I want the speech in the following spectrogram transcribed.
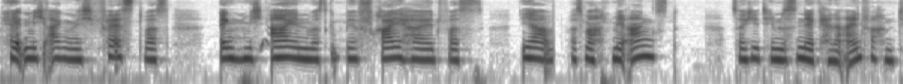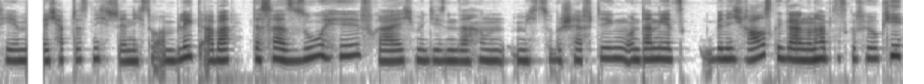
hält mich eigentlich fest, was engt mich ein, was gibt mir Freiheit, was, ja, was macht mir Angst. Solche Themen, das sind ja keine einfachen Themen. Ich habe das nicht ständig so am Blick, aber das war so hilfreich, mit diesen Sachen mich zu beschäftigen. Und dann jetzt bin ich rausgegangen und habe das Gefühl, okay,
